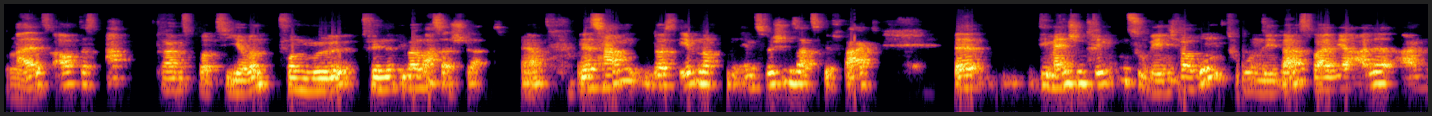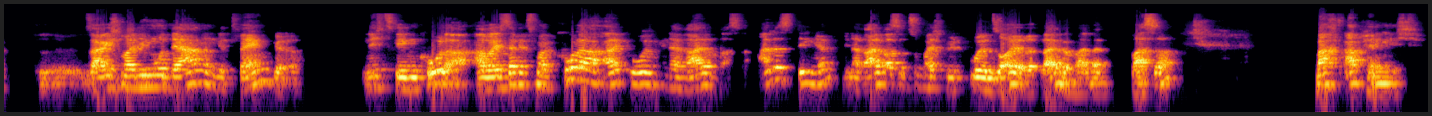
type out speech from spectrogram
mhm. als auch das Abtransportieren von Müll findet über Wasser statt. Ja? Und jetzt haben, du hast eben noch im Zwischensatz gefragt, äh, die Menschen trinken zu wenig. Warum tun sie das? Weil wir alle an, äh, sage ich mal, die modernen Getränke nichts gegen Cola. Aber ich sage jetzt mal Cola, Alkohol, Mineralwasser. Alles Dinge, Mineralwasser zum Beispiel mit Kohlensäure, bleiben wir mal beim Wasser, macht abhängig.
